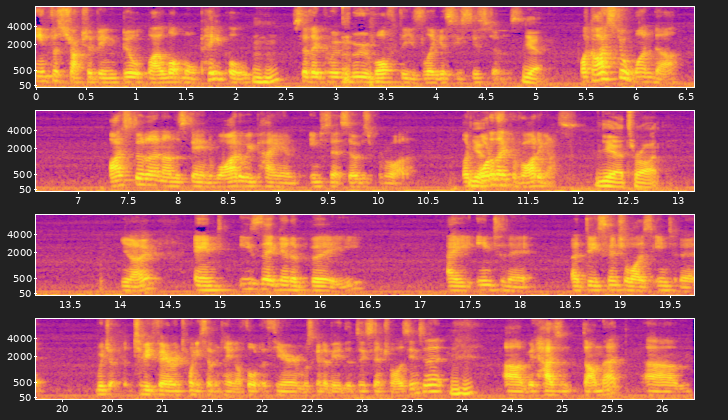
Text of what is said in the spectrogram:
infrastructure being built by a lot more people hmm so that we can move off these legacy systems. Yeah. Like I still wonder I still don't understand why do we pay an internet service provider? Like Yeah. what are they providing us? Yeah, that's right. You know? And is there gonna be a internet a decentralized internet which to be fair in 2017 I thought Ethereum was going to be the decentralized internet. Mhm. Um, it hasn't done that. Um,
